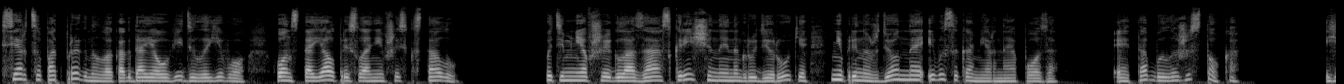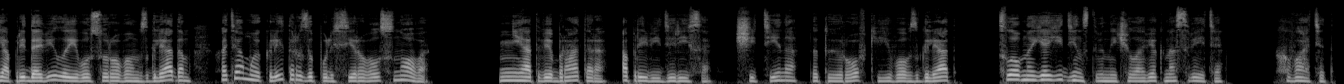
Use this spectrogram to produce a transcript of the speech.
Сердце подпрыгнуло, когда я увидела его. Он стоял, прислонившись к столу. Потемневшие глаза, скрещенные на груди руки, непринужденная и высокомерная поза. Это было жестоко. Я придавила его суровым взглядом, хотя мой клитор запульсировал снова. Не от вибратора, а при виде риса. Щетина, татуировки, его взгляд словно я единственный человек на свете. Хватит.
